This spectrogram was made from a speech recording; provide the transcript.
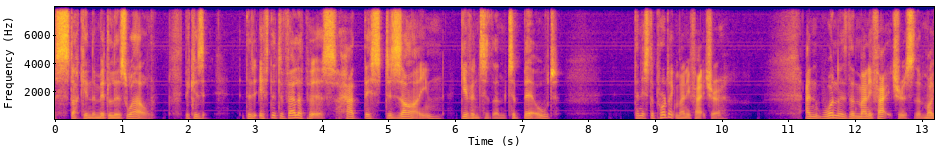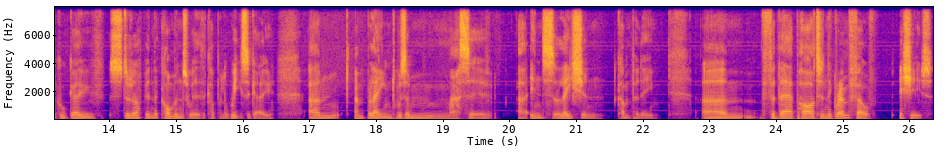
stuck in the middle as well? Because the, if the developers had this design given to them to build, then it's the product manufacturer. And one of the manufacturers that Michael Gove stood up in the Commons with a couple of weeks ago um, and blamed was a massive uh, insulation company um, for their part in the Grenfell issues.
